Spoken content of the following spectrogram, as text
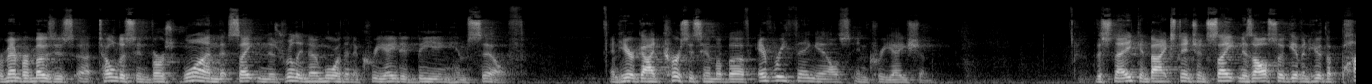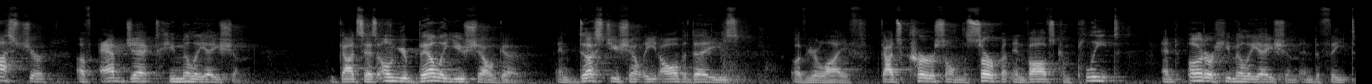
Remember, Moses uh, told us in verse 1 that Satan is really no more than a created being himself. And here God curses him above everything else in creation. The snake, and by extension Satan, is also given here the posture of abject humiliation. God says, On your belly you shall go, and dust you shall eat all the days of your life. God's curse on the serpent involves complete and utter humiliation and defeat.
